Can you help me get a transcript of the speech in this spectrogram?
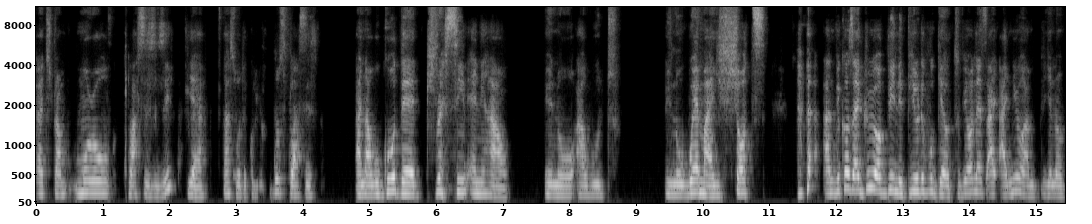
extra mural classes, is it? Yeah, that's what they call it, those classes. And I would go there dressing anyhow. You know, I would, you know, wear my shorts. and because I grew up being a beautiful girl, to be honest, I, I knew I'm, you know,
